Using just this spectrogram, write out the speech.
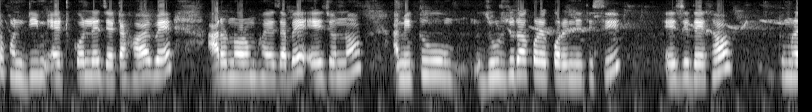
তখন ডিম অ্যাড করলে যেটা হবে আরও নরম হয়ে যাবে। এই জন্য আমি একটু জুরজুরা করে করে নিতেছি। এই যে দেখো, তোমরা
